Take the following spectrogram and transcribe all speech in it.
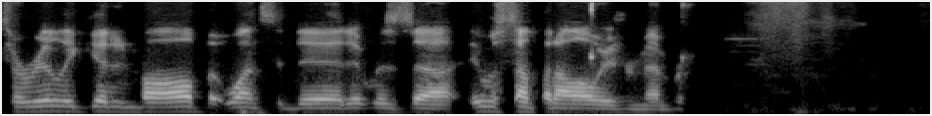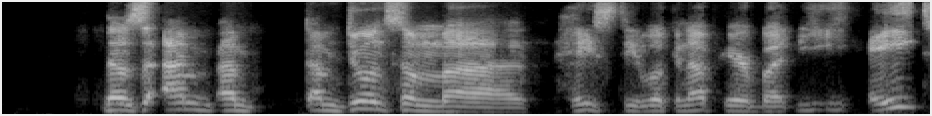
to really get involved, but once it did, it was uh, it was something I'll always remember. those I'm I'm I'm doing some uh, hasty looking up here, but eight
